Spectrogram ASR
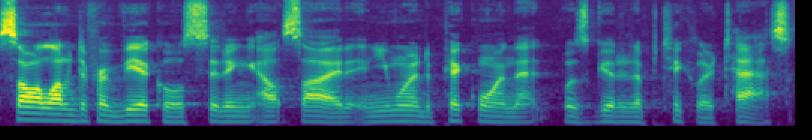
saw a lot of different vehicles sitting outside and you wanted to pick one that was good at a particular task,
